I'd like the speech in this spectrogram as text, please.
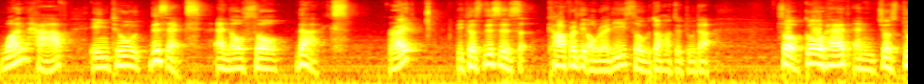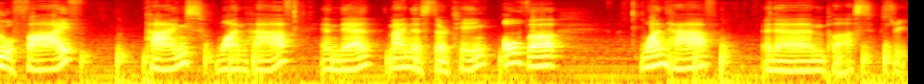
1 half into this x and also that x, right? Because this is covered already, so we don't have to do that. So go ahead and just do 5 times 1 half and then minus 13 over 1 half and then plus 3.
